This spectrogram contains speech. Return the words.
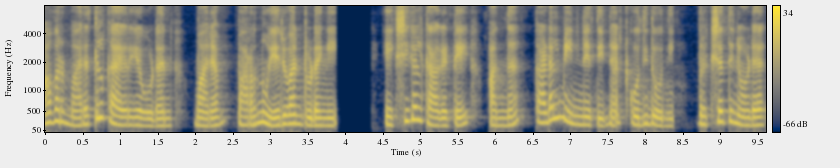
അവർ മരത്തിൽ കയറിയ ഉടൻ മരം പറന്നുയരുവാൻ തുടങ്ങി. യക്ഷികൾക്കാകട്ടെ അന്ന് കടൽ മീനിനെ തിന്നാൻ കൊതി തോന്നി. വൃക്ഷത്തിനോട്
